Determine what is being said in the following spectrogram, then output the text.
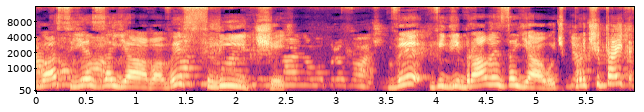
У вас є заява, ви слідчий. Ви відібрали заяву. Прочитайте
